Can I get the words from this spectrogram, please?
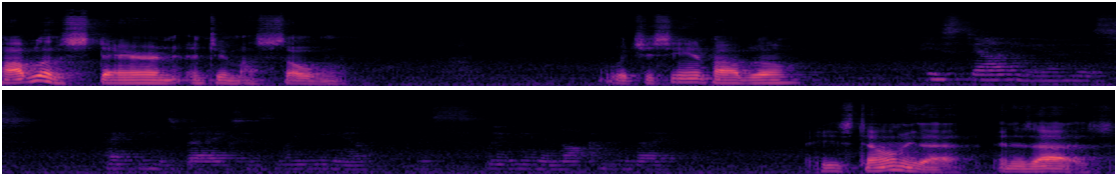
Por favor, não implore. Pablo's staring into my soul. What you seeing, Pablo? He's telling you he's packing his bags, he's leaving you. He's leaving you and not coming back. He's telling me that in his eyes.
